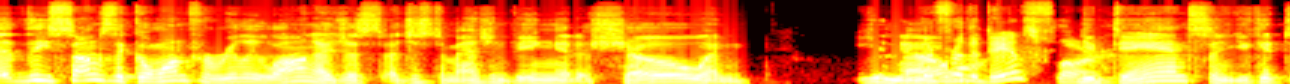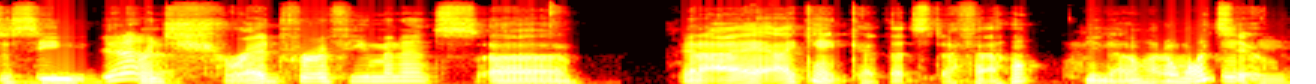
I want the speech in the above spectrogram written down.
uh, these songs that go on for really long, I just I just imagine being at a show and you know They're for the dance floor. you dance and you get to see Yeah. Prince shred for a few minutes. Uh, and I I can't cut that stuff out. You know, I don't want to.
